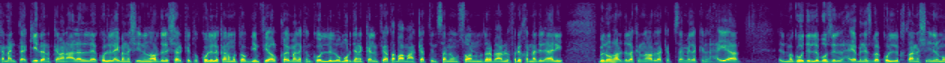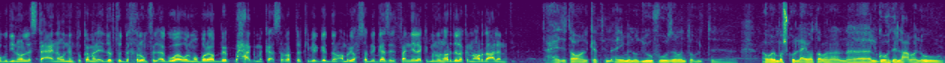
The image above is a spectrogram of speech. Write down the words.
كمان تاكيدا كمان على كل اللعيبة الناشئين النهارده اللي شاركت وكل اللي كانوا متواجدين في القائمة لكن كل الأمور دي هنتكلم فيها طبعا مع الكابتن سامي قمصان مدرب العام لفريق النادي الأهلي. بنقول hard luck النهارده يا كابتن سامي لكن الحقيقة المجهود اللي بذل الحقيقة بالنسبة لكل قطاع الناشئين الموجودين والاستعانة وإن أنتم كمان قدرتوا تدخلوهم في الأجواء والمباريات بحجم كأس الرابطة الكبير جدا أمر يحسب للجهاز الفني لكن بنقول hard luck النهارده على النتيجه تحياتي طبعا للكابتن أيمن وضيوفه. زي ما انت قلت اولا بشكر اللعيبة طبعا على الجهد اللي عملوه.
